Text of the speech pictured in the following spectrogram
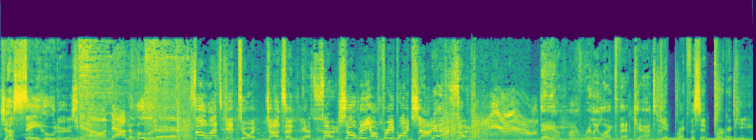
Just say Hooters. Get on down to Hooters. So let's get to it. Johnson. Yes, sir. Show me your three point shot. Yes, sir. Damn, I really like that cat. Get breakfast at Burger King.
